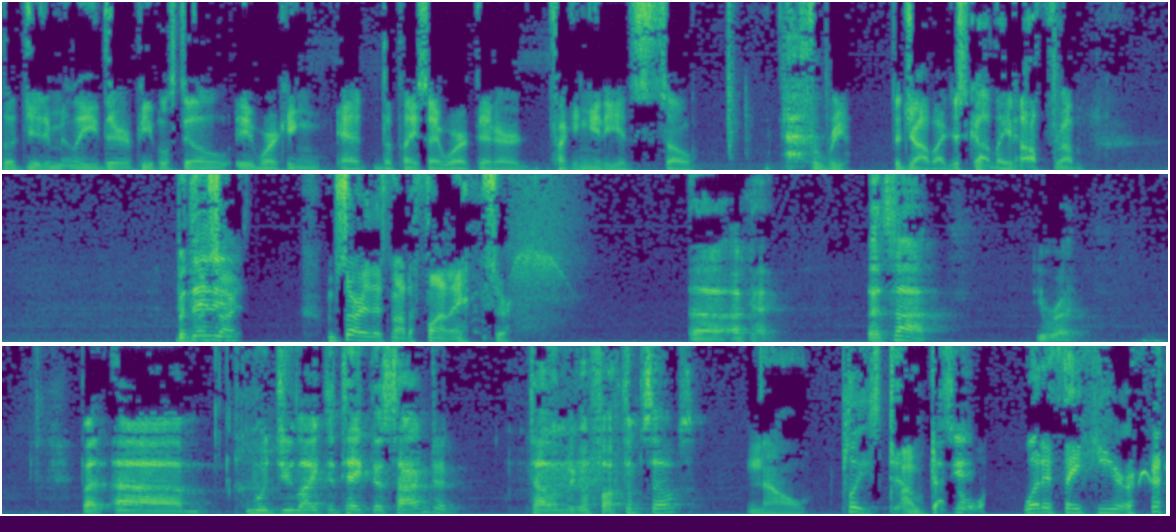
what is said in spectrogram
legitimately, there are people still eh, working at the place I work that are fucking idiots. So, for real, the job I just got laid off from. But then, I'm didn't. sorry, I'm sorry that's not a fun answer. Uh, okay, that's not. You're right. But um, would you like to take this time to tell them to go fuck themselves? No. Please do. I'm, what if they hear?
